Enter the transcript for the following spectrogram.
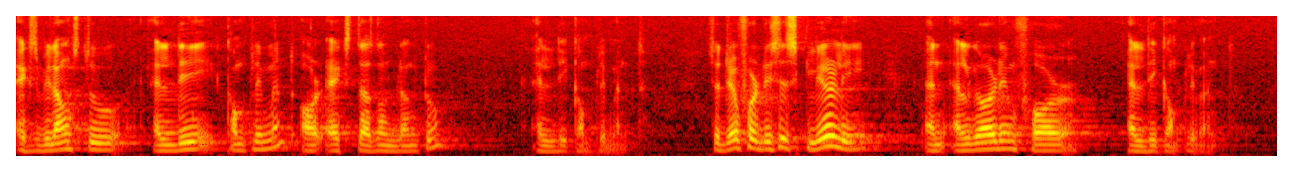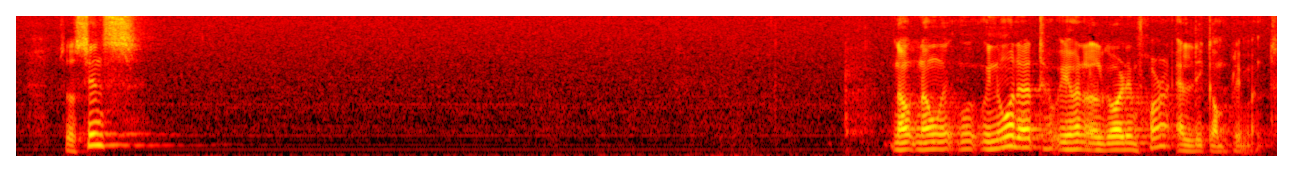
x belongs to L D complement or x does not belong to L D complement. So, therefore, this is clearly an algorithm for L D complement. So, since now, now we know that we have an algorithm for L D complement,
